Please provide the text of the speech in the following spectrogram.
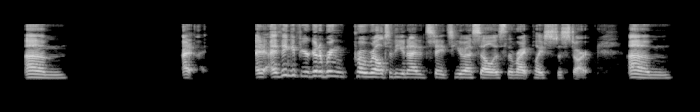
Um, I, I, I think if you're going to bring pro ProRel to the United States, USL is the right place to start. um,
